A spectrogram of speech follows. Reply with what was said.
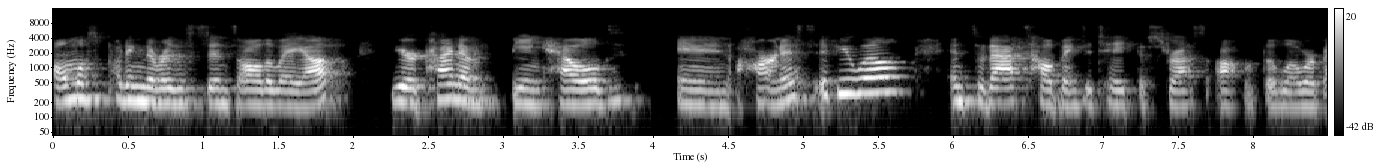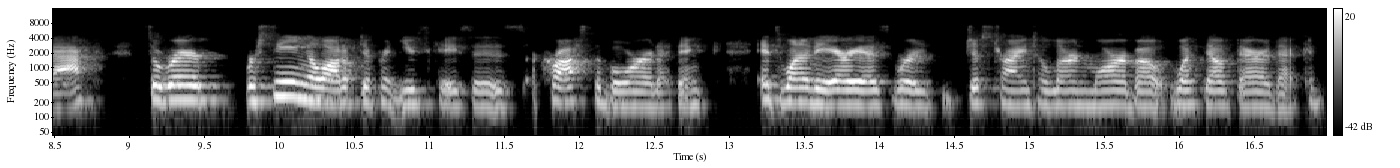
almost putting the resistance all the way up, you're kind of being held in harness, if you will. And so that's helping to take the stress off of the lower back. So we're we're seeing a lot of different use cases across the board. I think it's one of the areas we're just trying to learn more about what's out there that could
